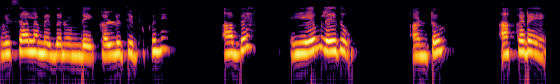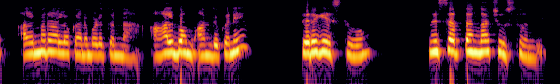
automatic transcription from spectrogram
విశాల మీద నుండి కళ్ళు తిప్పుకుని అబ్బే ఏం లేదు అంటూ అక్కడే అల్మరాలో కనబడుతున్న ఆల్బమ్ అందుకుని తిరిగేస్తూ నిశ్శబ్దంగా చూస్తుంది.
